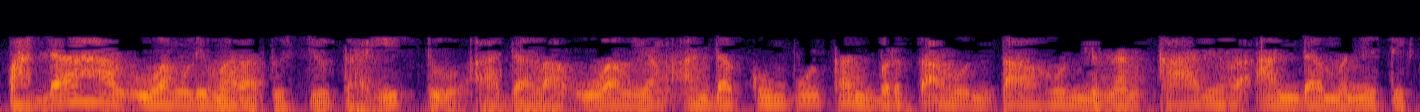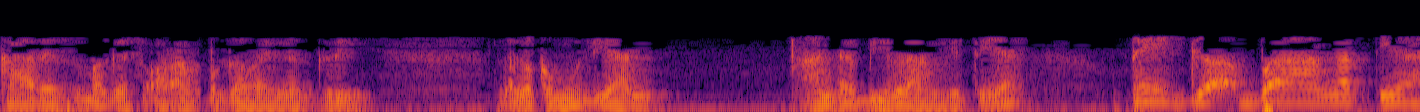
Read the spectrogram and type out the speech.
Padahal uang 500 juta itu adalah uang yang Anda kumpulkan bertahun-tahun dengan karir Anda meniti karir sebagai seorang pegawai negeri. Lalu kemudian Anda bilang gitu ya, tega banget ya.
